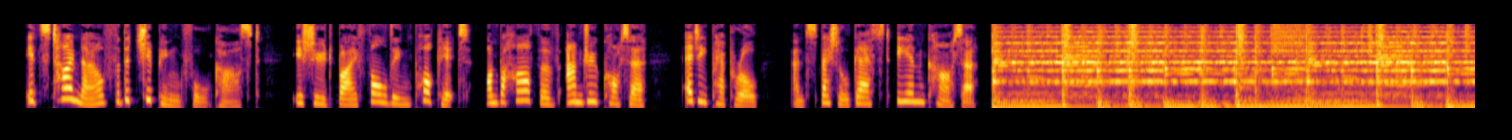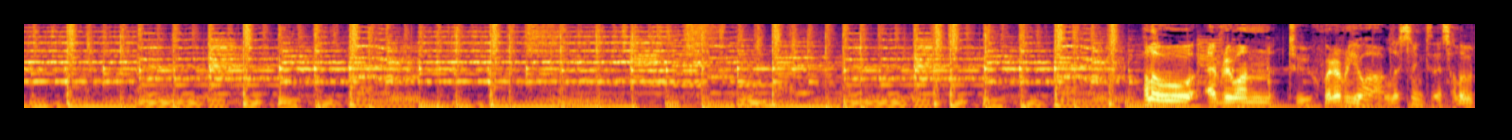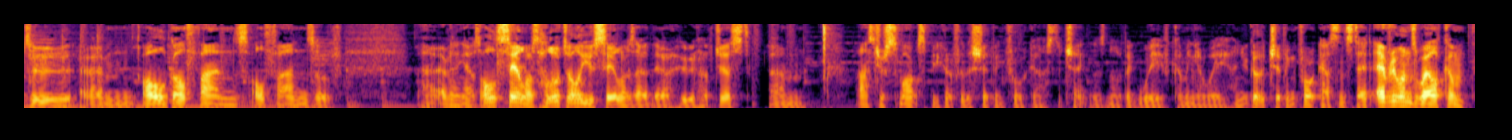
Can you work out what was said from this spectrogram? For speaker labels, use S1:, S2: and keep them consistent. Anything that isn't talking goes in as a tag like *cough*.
S1: It's time now for the chipping forecast, issued by Folding Pocket on behalf of Andrew Cotter, Eddie Pepperell, and special guest Iain Carter.
S2: Hello, everyone, to wherever you are listening to this. Hello to um, all golf fans, all fans of uh, everything else, all sailors. Hello to all you sailors out there who have just um, asked your smart speaker for the shipping forecast to check there's not a big wave coming your way, and you've got the chipping forecast instead. Everyone's welcome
